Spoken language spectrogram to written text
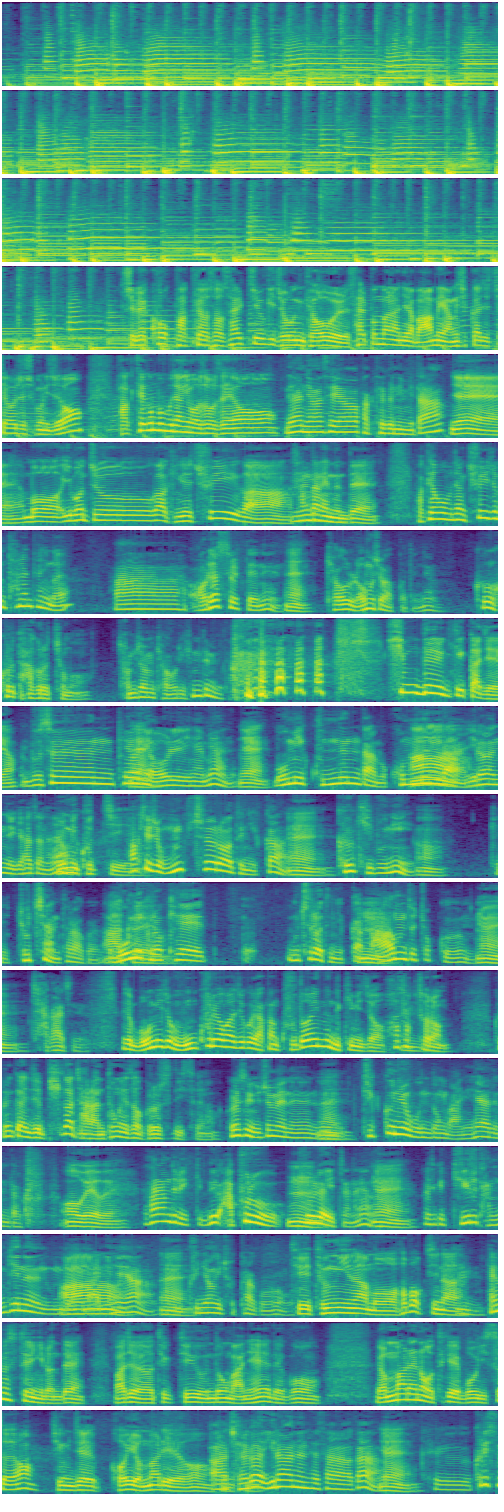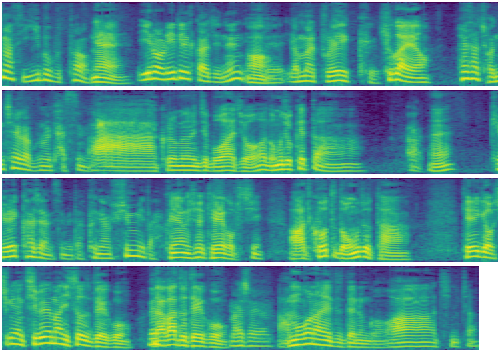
집에 콕 박혀서 살찌우기 좋은 겨울, 살뿐만 아니라 마음의 양식까지 채워주실 분이죠. 박태근 본부장님 어서 오세요. 네, 안녕하세요. 박태근입니다. 예, 뭐 이번 주가 굉장히 추위가 음. 상당했는데 박태근 본부장 추위 좀 타는 편인가요? 아, 어렸을 때는 네. 겨울 너무 좋았거든요. 그거 다 그렇죠, 뭐. 점점 겨울이 힘듭니다. 힘들기까지 해요. 무슨 표현이 네. 어울리냐면 네. 몸이 굳는다, 뭐 곱는다 아. 이런 얘기 하잖아요. 몸이 굳지. 확실히 좀 움츠러드니까 네. 그 기분이 어. 이렇게 좋지 않더라고요. 그러니까 아, 몸이 그래요? 그렇게 움츠러드니까 음. 마음도 조금 네. 작아지는. 그래서 몸이 좀 웅크려가지고 약간 굳어 있는 느낌이죠. 화석처럼. 음. 그러니까 이제 피가 잘 안 통해서 그럴 수도 있어요. 그래서 요즘에는 네. 뒷근육 운동 많이 해야 된다고. 어, 왜요, 왜? 사람들이 늘 앞으로 음. 쏠려 있잖아요. 네. 그래서 이렇게 뒤로 당기는 운동을 아, 많이 해야 네. 균형이 좋다고. 뒤에 등이나 뭐 허벅지나 음. 햄스트링 이런데 맞아요. 뒤, 뒤 운동 많이 해야 되고. 연말에는 어떻게 뭐 있어요? 지금 이제 거의 연말이에요. 아, 제가 일하는 회사가 네. 그 크리스마스 이브부터 네. 1월 1일까지는 어. 연말 브레이크. 휴가예요. 회사 전체가 문을 닫습니다. 아, 그러면 이제 뭐 하죠? 너무 좋겠다. 아, 네? 계획하지 않습니다. 그냥 쉽니다. 그냥 쉬어 계획 없이. 아, 그것도 너무 좋다. 계획이 없이 그냥 집에만 있어도 되고 네. 나가도 되고 맞아요. 아무거나 해도 되는 거. 아 진짜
